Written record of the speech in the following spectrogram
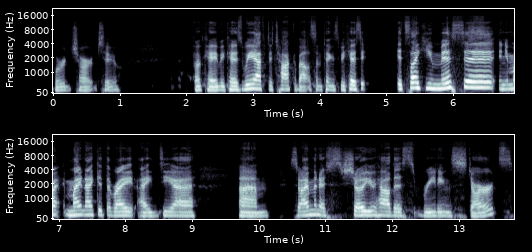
word chart too. Okay, because we have to talk about some things because it, it's like you miss it and you might, might not get the right idea. Um, so I'm going to show you how this reading starts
